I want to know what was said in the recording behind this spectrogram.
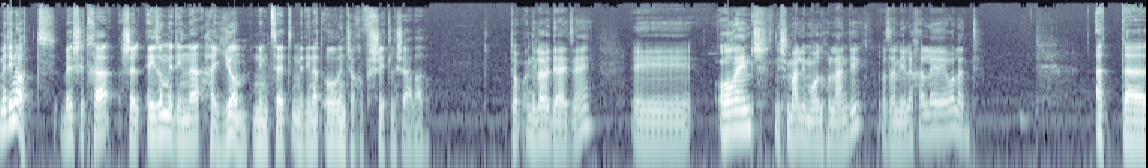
מדינות, בשטחה של איזו מדינה היום נמצאת מדינת אורנג' החופשית לשעבר? טוב, אני לא יודע את זה. אה, אורנג' נשמע לי מאוד הולנדי, אז אני אלך על אה, הולנד. אתה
